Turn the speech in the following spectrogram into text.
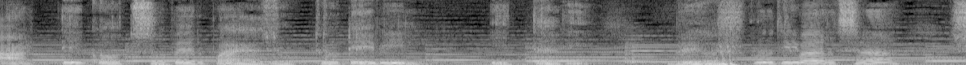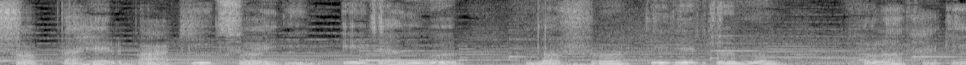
আটটি কচ্ছপের পায়াযুক্ত টেবিল ইত্যাদি। বৃহস্পতিবার ছাড়া সপ্তাহের বাকি ছয় দিন এই জাদুঘর দর্শনার্থীদের জন্য খোলা থাকে।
